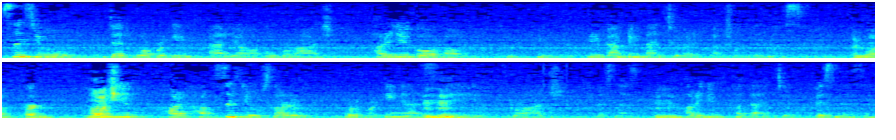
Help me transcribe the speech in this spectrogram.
Since you did work working at your own garage, how do you go about revamping that into an actual business? And what, pardon? How Launch, did you, how, how, since you started woodworking as Mhm. a garage business, Mhm. how did you put that into business and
